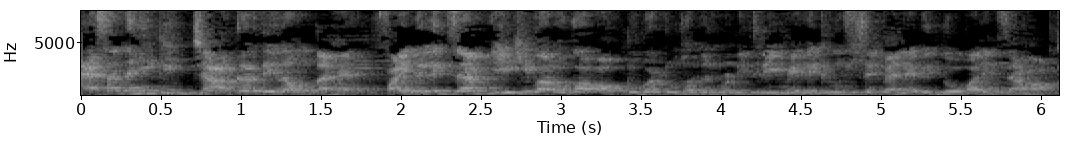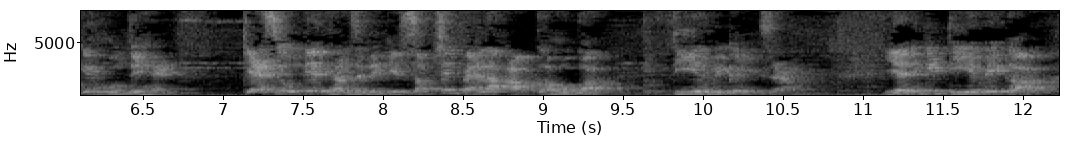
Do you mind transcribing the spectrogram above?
ऐसा नहीं कि जाकर देना होता है। फाइनल एग्ज़ाम एक ही बार होगा अक्टूबर 2023 में, लेकिन उससे पहले भी दो बार एग्ज़ाम आपके होते हैं। कैसे होते हैं? ध्यान से देखिए। सबसे पहला आपका होगा टीएमए का एग्ज़ाम यानी कि टीएमए का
